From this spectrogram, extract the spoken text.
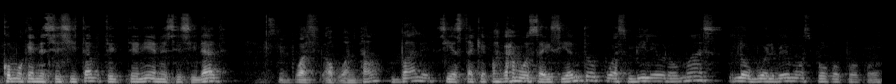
como que necesitaba, tenía necesidad, pues aguantado, vale. Si hasta que pagamos 600, pues mil euros más, lo volvemos poco a poco.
